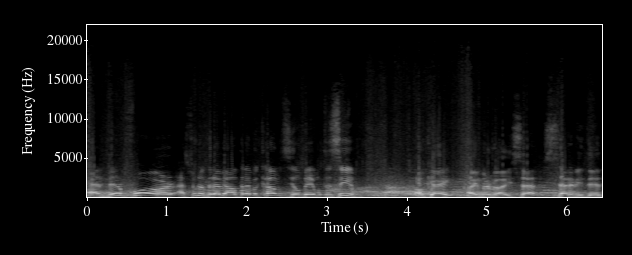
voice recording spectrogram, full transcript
And therefore, as soon as the Rebbe Alter Rebbe comes, he'll be able to see him. Okay, he said and he did.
